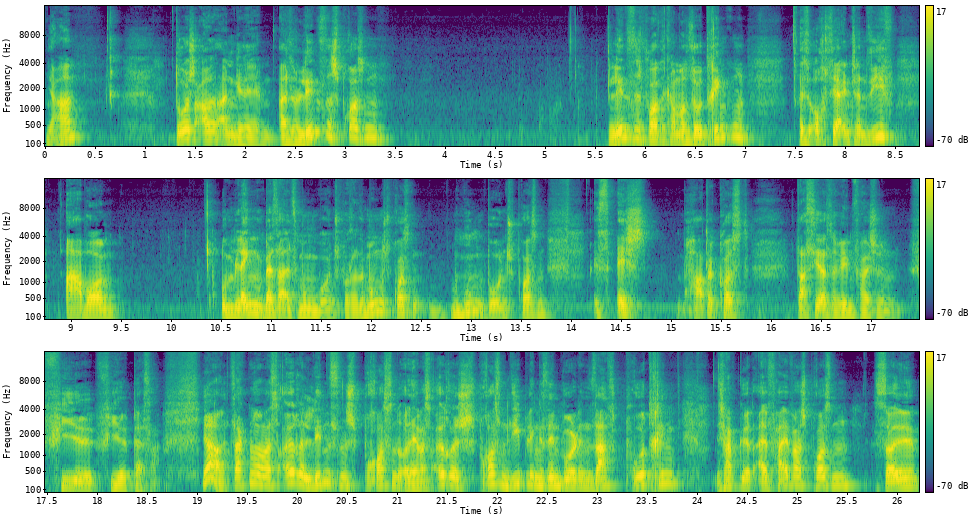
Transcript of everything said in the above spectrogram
Ja, durchaus angenehm. Also Linsensprossen. Linsensprossen kann man so trinken. Ist auch sehr intensiv, aber um Längen besser als Mungbohnensprossen. Also Mungbohnensprossen ist echt harte Kost. Das hier ist auf jeden Fall schon viel, viel besser. Ja, sagt mal, was eure Linsensprossen oder was eure Sprossenlieblinge sind, wo ihr den Saft pur trinkt. Ich habe gehört, Alfalfa-Sprossen soll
